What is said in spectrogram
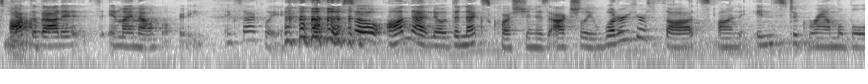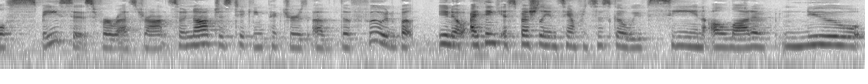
talk Yeah. about it. It's in my mouth already. Exactly. so, on that note, the next question is actually what are your thoughts on Instagrammable spaces for restaurants? So, not just taking pictures of the food, but you know, I think especially in San Francisco, we've seen a lot of new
